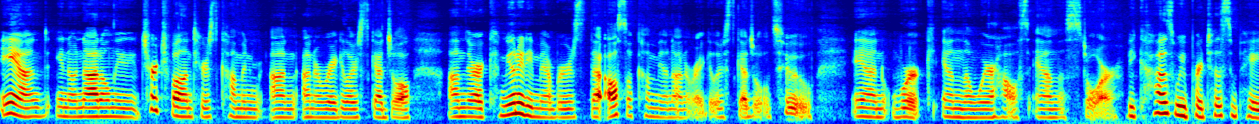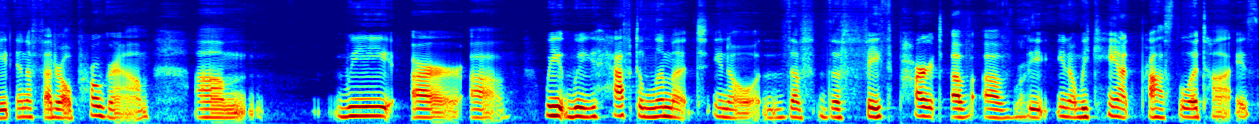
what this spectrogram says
And you know, not only church volunteers come in on, on a regular schedule, um, there are community members that also come in on a regular schedule too and work in the warehouse and the store. Because we participate in a federal program, um, we are uh, we we have to limit you know the the faith part of of the you know we can't proselytize.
